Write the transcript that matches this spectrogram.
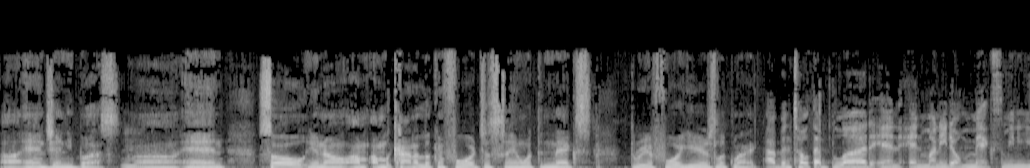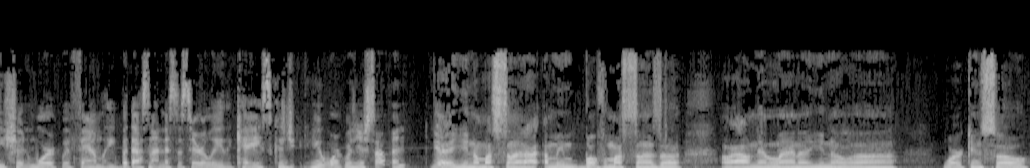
uh, and Jenny Buss. Uh, and so, you know, I'm, I'm kind of looking forward to seeing what the next three or four years look like. I've been told that blood and, and money don't mix, meaning you shouldn't work with family. But that's not necessarily the case because you, you work with your son. Yeah, you know, my son, I, I mean, both of my sons are, are out in Atlanta, you know, uh, working. So,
